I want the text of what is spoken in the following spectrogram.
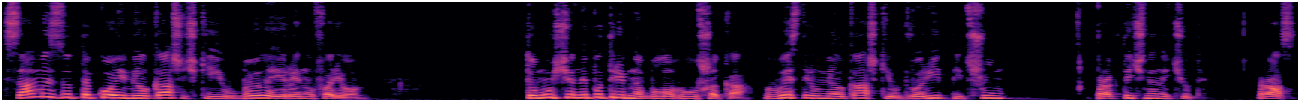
Саме з такої мілкашечки і вбили Ірину Фаріон. Тому що не потрібно було глушака. Вистріл мілкашки в дворі під шум практично не чути. Раз.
